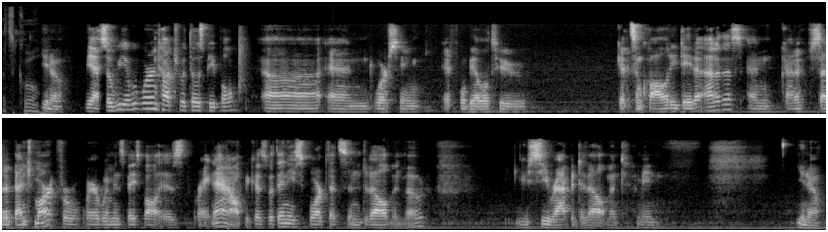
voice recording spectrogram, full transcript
that's cool. You know, yeah, so we we're in touch with those people, uh, and we're seeing if we'll be able to get some quality data out of this and kind of set a benchmark for where women's baseball is right now. Because with any sport that's in development mode, you see rapid development. I mean, you know,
